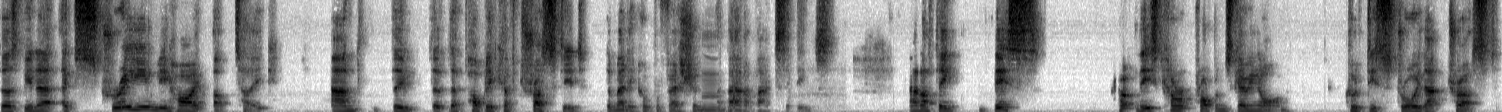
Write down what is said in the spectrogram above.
There's been an extremely high uptake, and the, the, the public have trusted the medical profession Mm. about vaccines. And I think this these current problems going on could destroy that trust.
